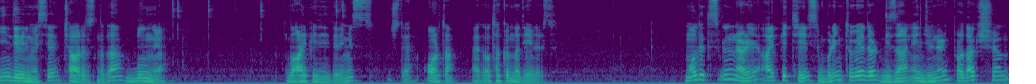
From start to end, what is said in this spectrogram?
indirilmesi çağrısında da bulunuyor. Bu IPD dediğimiz işte ortam. Evet o takım da diyebiliriz. Multidisciplinary IPTs bring together design, engineering, production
